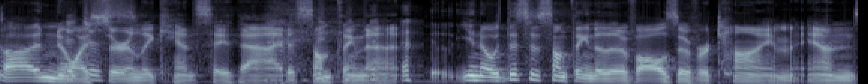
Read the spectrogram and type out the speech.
Uh, no, It I certainly can't say that. It's something that, you know, this is something that evolves over time. And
